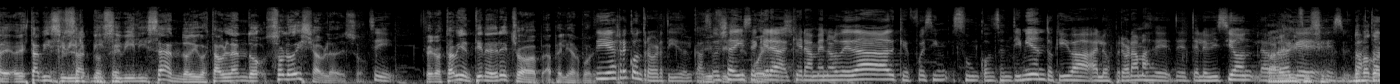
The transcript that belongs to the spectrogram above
está visibil- Exacto, sí. visibilizando, digo, está hablando, solo ella habla de eso. Sí. Pero está bien, tiene derecho a, a pelear por eso. Sí, es recontrovertido el caso. Es Ella dice que era, que era menor de edad, que fue sin su consentimiento, que iba a los programas de, de televisión. La Ah, verdad es que difícil. es no me acordaba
